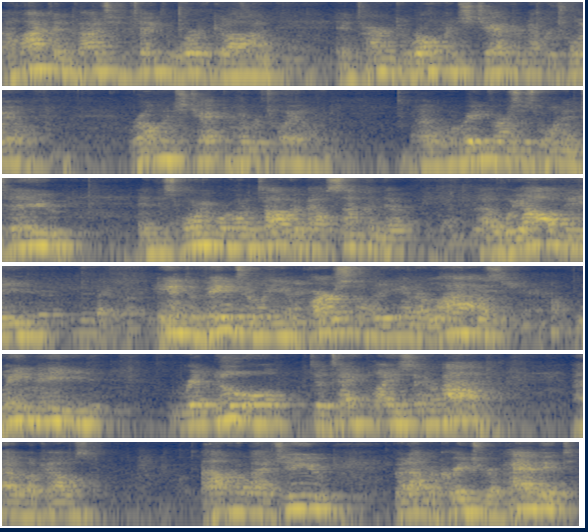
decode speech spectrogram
I'd like to invite you to take the Word of God and turn to Romans chapter number 12. Romans chapter number 12. Uh, we'll read verses 1 and 2. And this morning we're going to talk about something that uh, we all need individually and personally in our lives. We need renewal to take place in our mind. Uh, because I don't know about you, but I'm a creature of habit,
